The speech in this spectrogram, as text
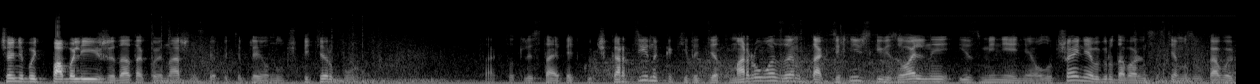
Что-нибудь поближе, да, такое нашинское потеплее. Он лучше Петербург. Так, тут листа опять куча картинок, какие-то Дед Морозы. Так, технические визуальные изменения. Улучшения. В игру добавлена система звуковых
